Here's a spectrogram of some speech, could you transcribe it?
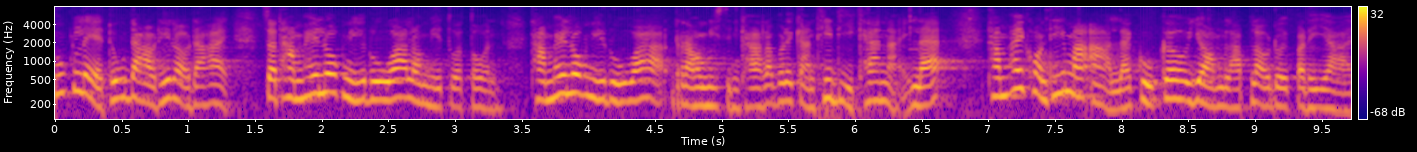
ทุกเลททุกดาวที่เราได้ จะทำให้โลกนี้รู้ว่าเรามีตัวตนทำให้โลกนี้รู้ว่าเรามีสินค้าและบริการที่ดีแค่ไหน และทำให้คนที่มาอ่านและ Google ยอมรับเราโดยปริยาย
